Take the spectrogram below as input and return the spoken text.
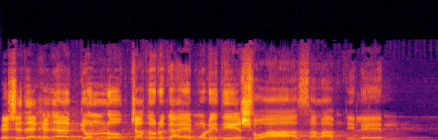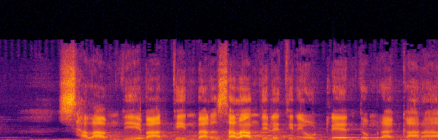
এসে দেখেন একজন লোক চাদর গায়ে মুড়ি দিয়ে শোয়া, সালাম দিলেন। সালাম দিয়ে বা তিনবার সালাম দিলে তিনি উঠলেন, তোমরা কারা?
